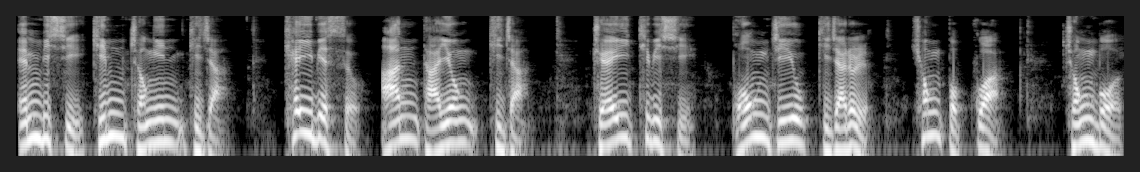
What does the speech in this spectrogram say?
MBC 김정인 기자, KBS 안다영 기자, JTBC 봉지욱 기자를 형법과 정보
